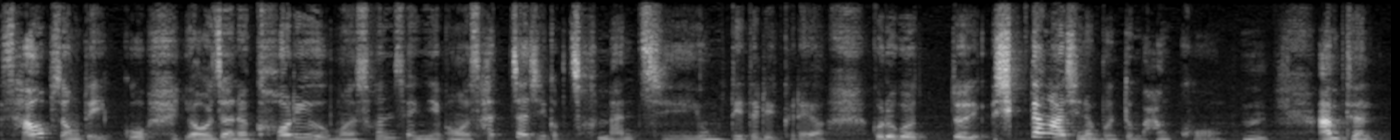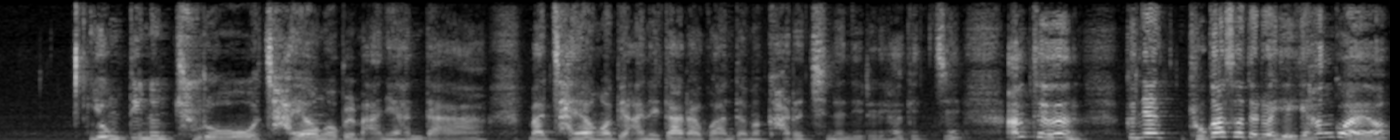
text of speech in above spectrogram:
사업성도 있고 여자는 커리우먼 선생님 어, 사자 직업 참 많지. 용띠들이 그래요. 그리고 또 식당 하시는 분도 많고. 음. 암튼 용띠는 주로 자영업을 많이 한다. 자영업이 아니다라고 한다면 가르치는 일을 하겠지. 암튼 그냥 교과서대로 얘기한 거예요.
